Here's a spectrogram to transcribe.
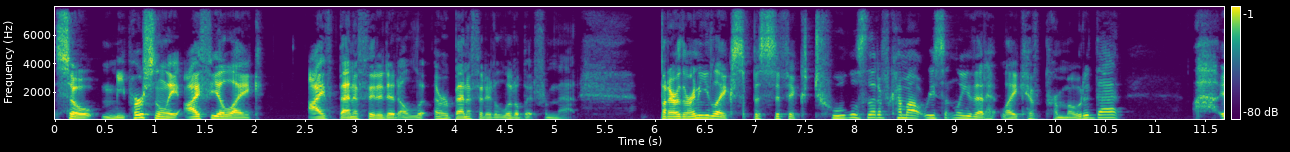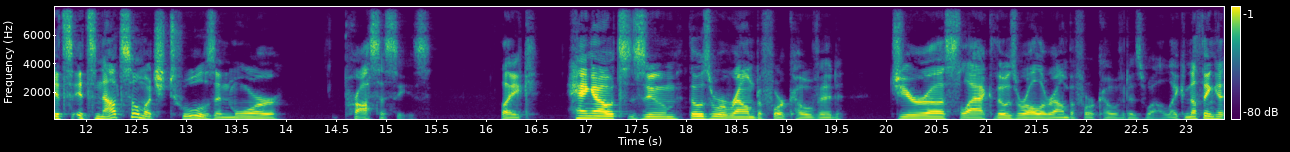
so me personally, I feel like I've benefited it a li- or benefited a little bit from that. But are there any like specific tools that have come out recently that like have promoted that? It's it's not so much tools and more processes. Like hangouts zoom those were around before covid. Jira slack those were all around before covid as well. Like nothing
